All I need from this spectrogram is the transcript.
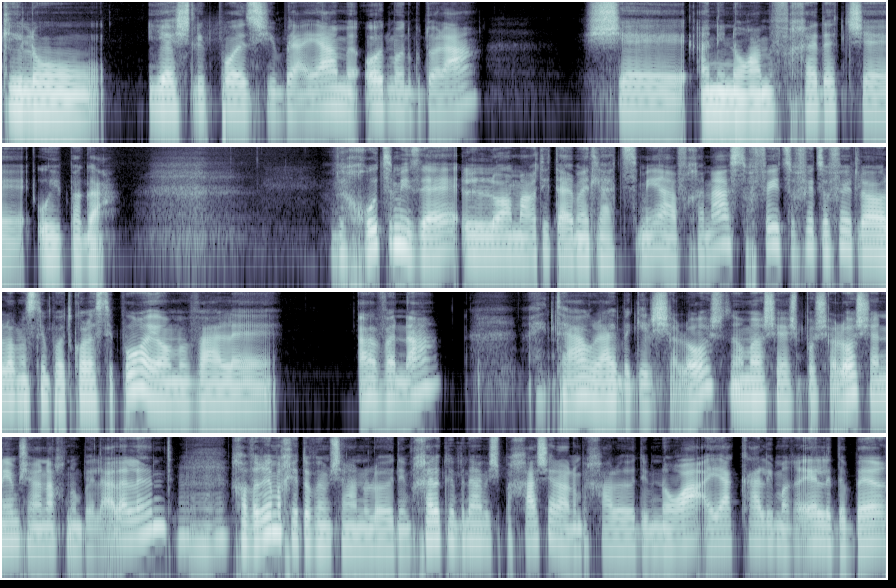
כאילו, יש לי פה איזושהי בעיה מאוד מאוד גדולה, שאני נורא מפחדת שהוא ייפגע. וחוץ מזה, לא אמרתי את האמת לעצמי, ההבחנה הסופית, סופית, סופית, לא, לא נשים פה את כל הסיפור היום, אבל uh, ההבנה הייתה אולי בגיל שלוש, זה אומר שיש פה שלוש שנים שאנחנו בלה-לה לנד, חברים הכי טובים שלנו לא יודעים, חלק מבני המשפחה שלנו בכלל לא יודעים. נורא היה קל עם הראל לדבר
